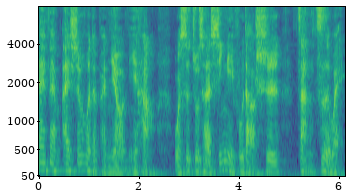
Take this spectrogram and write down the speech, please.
嗨 FM 爱生活的朋友，你好，我是注册心理辅导师张志伟。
